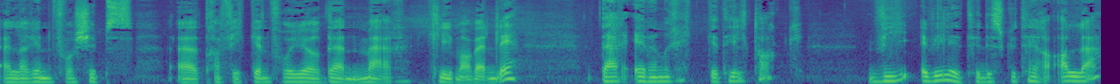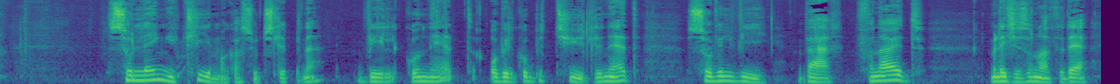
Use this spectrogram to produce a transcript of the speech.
eller innenfor skipstrafikken, for å gjøre den mer klimavennlig, der er det en rekke tiltak Vi er villige til å diskutere alle. Så lenge klimagassutslippene vil gå ned, og vil gå betydelig ned, så vil vi være fornøyd. Men det er ikke sånn at det er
